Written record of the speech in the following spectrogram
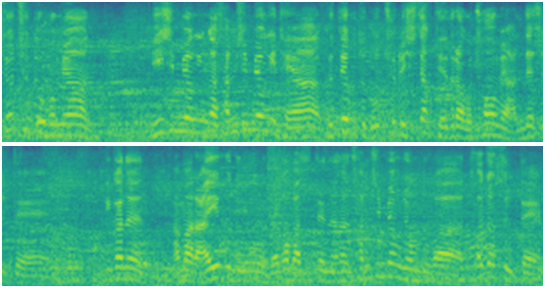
쇼츠도 보면 20명인가 30명이 돼야 그때부터 노출이 시작되더라고. 처음에 안 됐을 때. 그러니까는 아마 라이브도 내가 봤을 때는 한 30명 정도가 터졌을 때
